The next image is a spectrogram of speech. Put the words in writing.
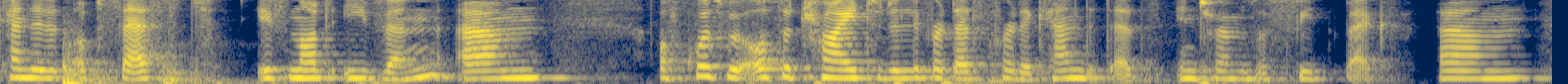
candidate obsessed, if not even. Um, of course, we also try to deliver that for the candidates in terms of feedback. Um,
